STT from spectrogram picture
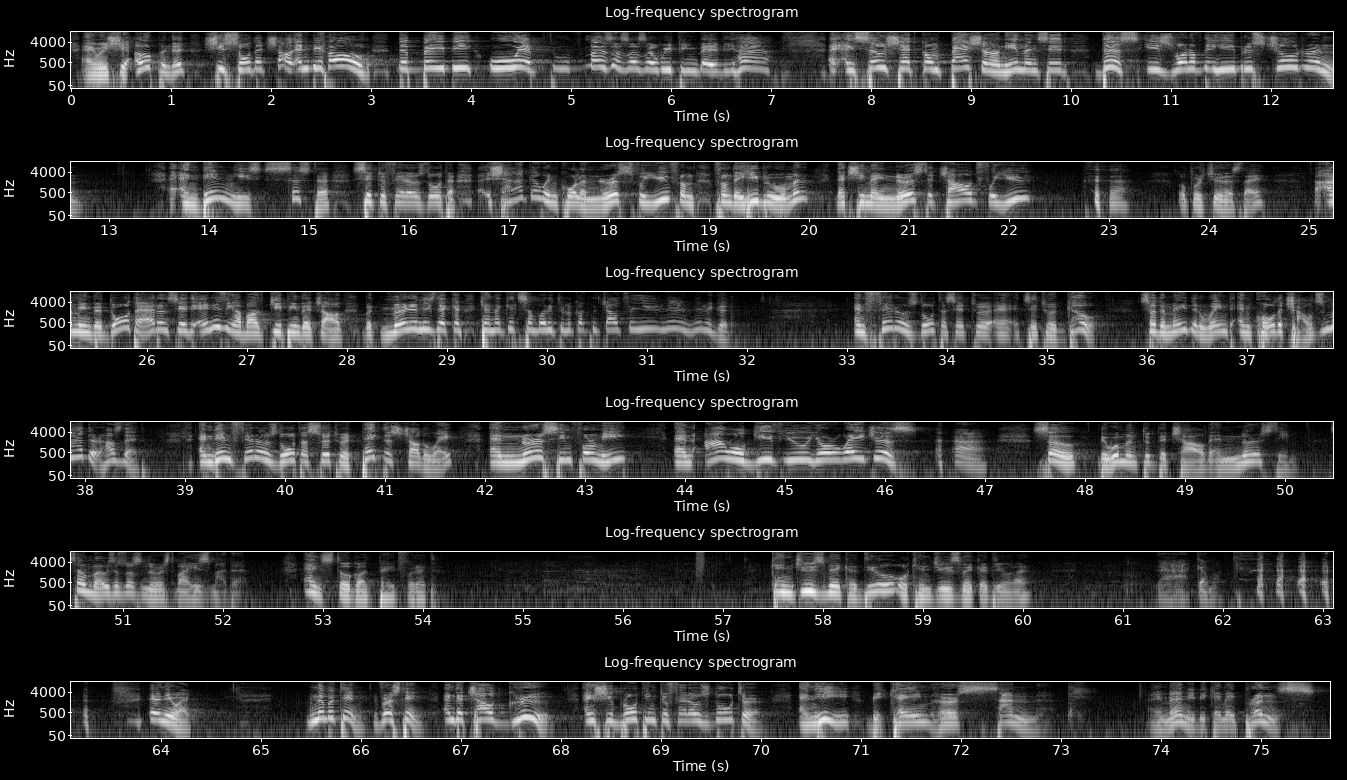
And when she opened it, she saw the child. And behold, the baby wept. Moses was a weeping baby. Huh? And so she had compassion on him and said, This is one of the Hebrews' children. And then his sister said to Pharaoh's daughter, Shall I go and call a nurse for you from, from the Hebrew woman that she may nurse the child for you? Opportunist, eh? I mean, the daughter hadn't said anything about keeping the child, but Miriam is there. Can, can I get somebody to look after the child for you? Yeah, very good. And Pharaoh's daughter said to, her, uh, said to her, Go. So the maiden went and called the child's mother. How's that? And then Pharaoh's daughter said to her, Take this child away and nurse him for me, and I will give you your wages. so the woman took the child and nursed him. So Moses was nursed by his mother and still got paid for it. Can Jews make a deal or can Jews make a deal? Eh? Nah, come on. anyway, number 10, verse 10. And the child grew, and she brought him to Pharaoh's daughter, and he became her son. Amen. He became a prince.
